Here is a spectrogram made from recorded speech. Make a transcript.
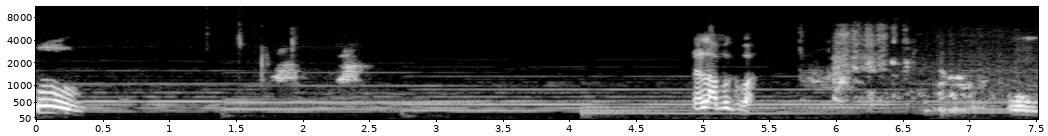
ம் நல்லா அமுக்குப்பா ம்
